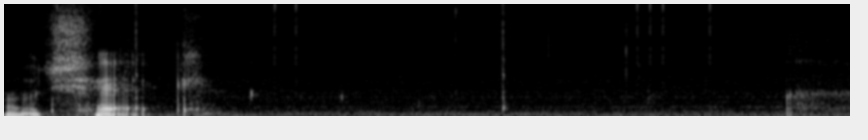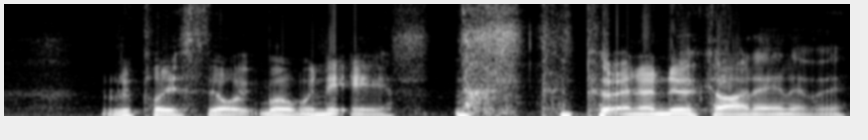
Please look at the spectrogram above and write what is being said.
Let me check. Replace the oil. Well, we need to put in a new car anyway.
